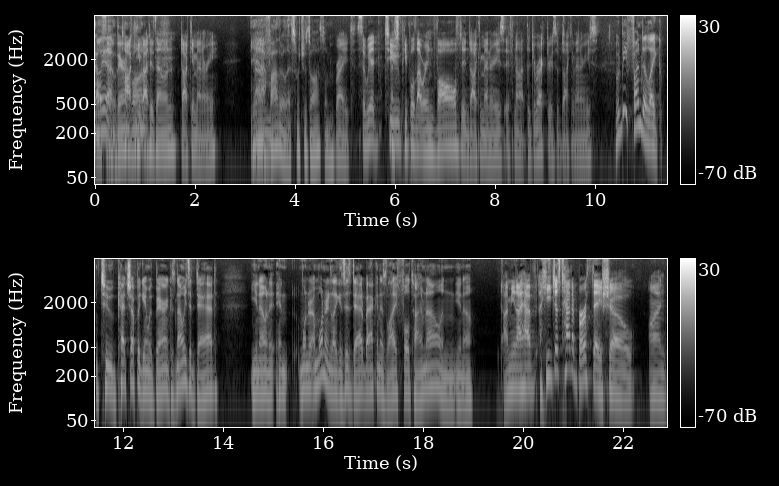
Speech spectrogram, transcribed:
Oh, yeah, Baron talking Vaughn. about his own documentary. Yeah, Fatherless, which was awesome. Right. So we had two people that were involved in documentaries, if not the directors of documentaries. It would be fun to like to catch up again with Baron because now he's a dad, you know, and and wonder I'm wondering like is his dad back in his life full time now, and you know, I mean, I have. He just had a birthday show on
